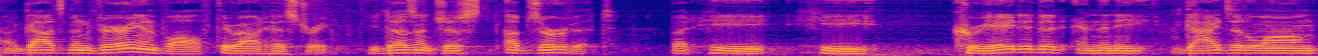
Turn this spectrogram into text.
uh, God's been very involved throughout history. He doesn't just observe it, but he he created it and then he guides it along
